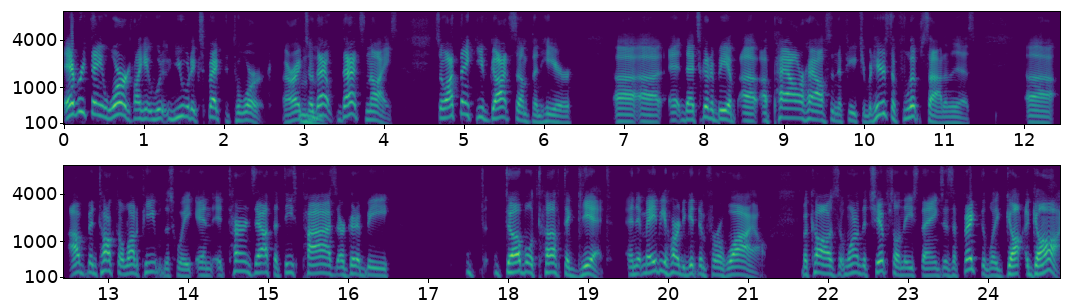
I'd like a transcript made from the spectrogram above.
everything worked like it w- you would expect it to work. All right? mm-hmm. so that that's nice. So I think you've got something here uh, uh, eh, that's going to be a, a, powerhouse in the future. But here's the flip side of this. Uh, I've been talking to a lot of people this week, and it turns out that these pies are going to be d- double tough to get, and it may be hard to get them for a while because one of the chips on these things is effectively go- gone.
